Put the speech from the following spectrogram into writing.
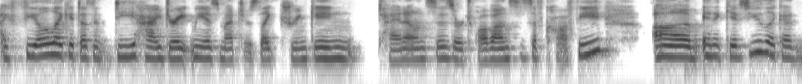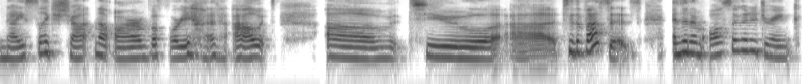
I feel like it doesn't dehydrate me as much as like drinking 10 ounces or 12 ounces of coffee. Um, and it gives you like a nice like shot in the arm before you head out um to uh to the buses and then i'm also going to drink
